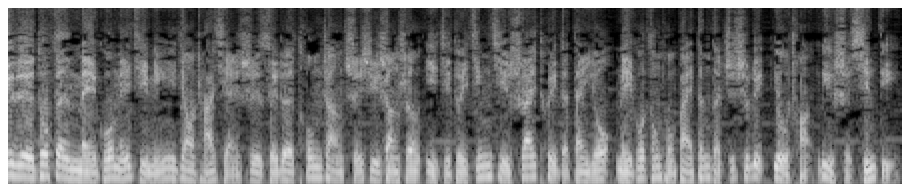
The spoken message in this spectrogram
近日，多份美国媒体民意调查显示，随着通胀持续上升以及对经济衰退的担忧，美国总统拜登的支持率又创历史新低。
